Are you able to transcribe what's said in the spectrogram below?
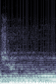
you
